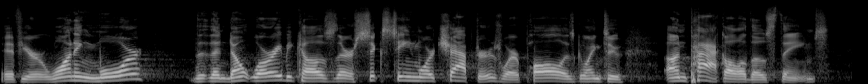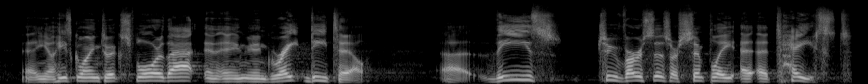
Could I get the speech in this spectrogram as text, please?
if you're wanting more, then don't worry because there are 16 more chapters where Paul is going to unpack all of those themes. Uh, you know, he's going to explore that in, in, in great detail. Uh, these two verses are simply a, a taste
